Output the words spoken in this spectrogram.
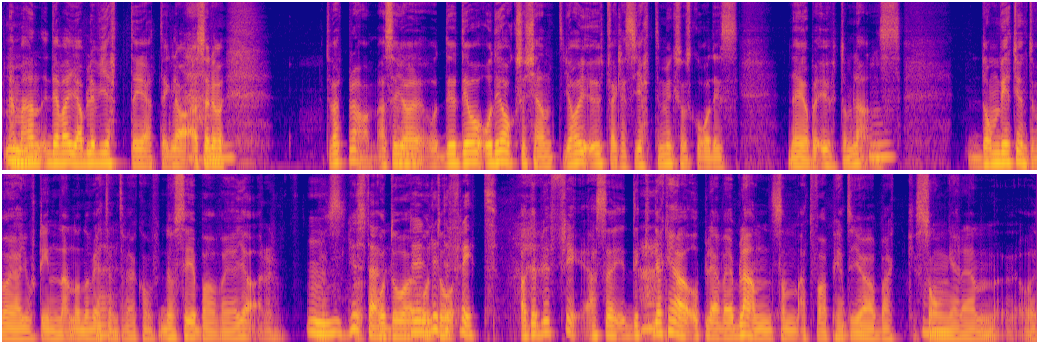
Ja, men han, det var, jag blev jätte, jätteglad. Alltså, det, var, det var bra. Alltså, jag, och, det, det, och det har också känt, jag har ju utvecklats jättemycket som skådis när jag jobbar utomlands. De vet ju inte vad jag har gjort innan och de vet Nej. inte vad jag kommer De ser bara vad jag gör. Mm, just det, och då- det är lite då- fritt. Ja, det blir fri. Alltså, det, det kan jag uppleva ibland som att vara Peter Jöback, sångaren och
